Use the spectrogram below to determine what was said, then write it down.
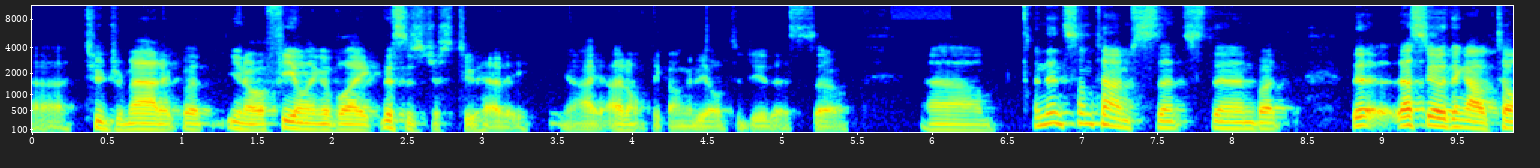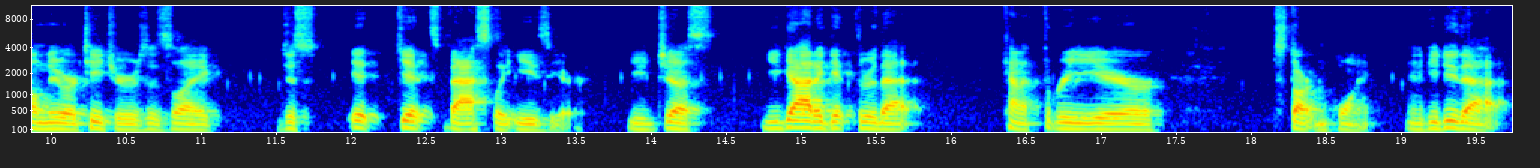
uh, too dramatic, but you know, a feeling of like this is just too heavy. You know, I, I don't think I'm going to be able to do this. So, um, and then sometimes since then, but th- that's the other thing I'll tell newer teachers is like just it gets vastly easier. You just you got to get through that kind of three year starting point, and if you do that,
